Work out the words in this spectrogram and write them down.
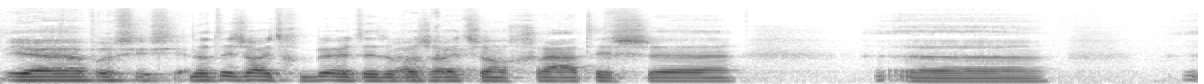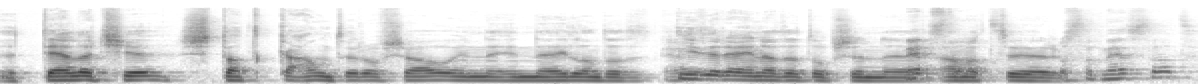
Ja, precies. Ja. Dat is ooit gebeurd. Hè? Er was ooit zo'n gratis eh, tellertje, stadcounter of zo in, in Nederland. Dat het. Iedereen had het op zijn amateur. Was dat net dat?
